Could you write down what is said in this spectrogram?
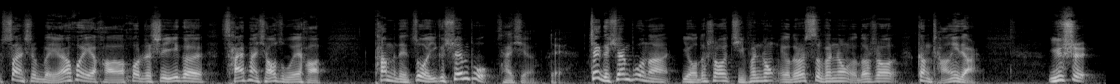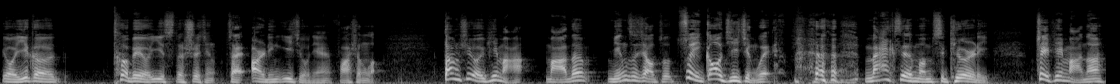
算是委员会也好，或者是一个裁判小组也好，他们得做一个宣布才行。对，这个宣布呢，有的时候几分钟，有的时候四分钟，有的时候更长一点。于是有一个。特别有意思的事情在二零一九年发生了。当时有一匹马，马的名字叫做最高级警卫 （Maximum Security）。这匹马呢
